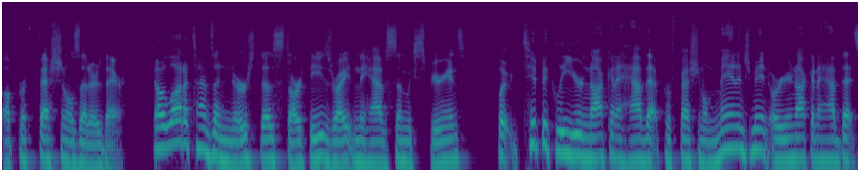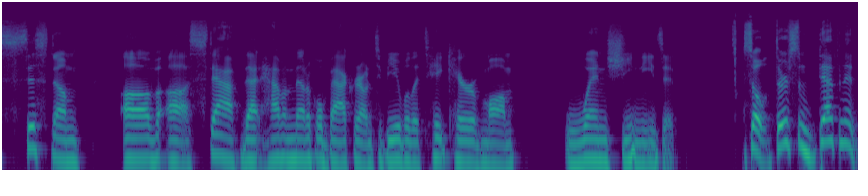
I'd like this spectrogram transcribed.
uh, professionals that are there. Now, a lot of times a nurse does start these, right? And they have some experience, but typically you're not going to have that professional management or you're not going to have that system of uh, staff that have a medical background to be able to take care of mom when she needs it. So there's some definite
